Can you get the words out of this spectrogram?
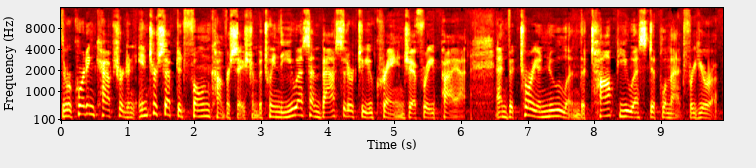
The recording captured an intercepted phone conversation between the U.S. ambassador to Ukraine, Jeffrey Pyatt, and Victoria Nuland, the top U.S. diplomat for Europe.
